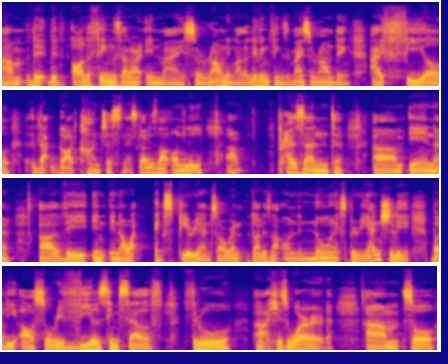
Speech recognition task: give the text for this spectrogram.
um, the with all the things that are in my surrounding or the living things in my surrounding surrounding, I feel that God consciousness. God is not only uh, present um, in uh, the in in our experience or when God is not only known experientially, but he also reveals himself through uh, his word. Um, so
